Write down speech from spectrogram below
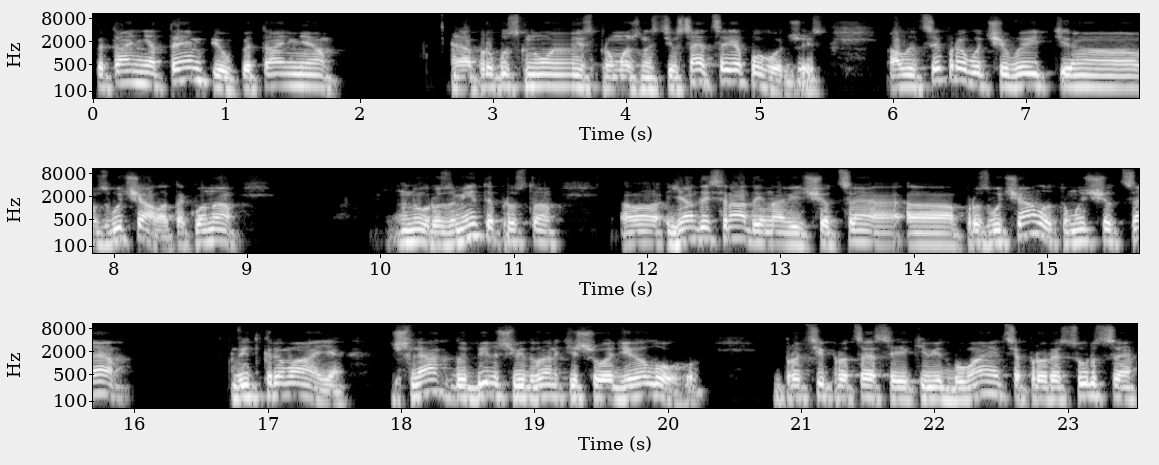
питання темпів, питання е, пропускної спроможності, все це я погоджуюсь. Але цифра, вочевидь, е, звучала. Так вона, ну розумієте, просто я десь радий навіть, що це прозвучало, тому що це відкриває шлях до більш відвертішого діалогу. Про ці процеси, які відбуваються, про ресурси,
